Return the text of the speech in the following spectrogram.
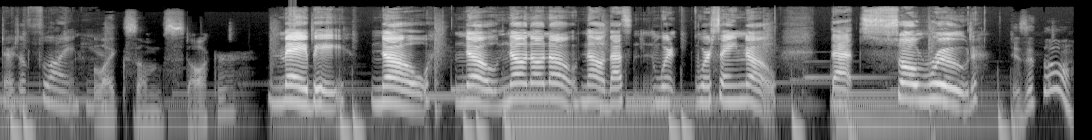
There's a fly in here. Like some stalker? Maybe. No. No. No. No. No. No. That's we're we're saying no. That's so rude. Is it though?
